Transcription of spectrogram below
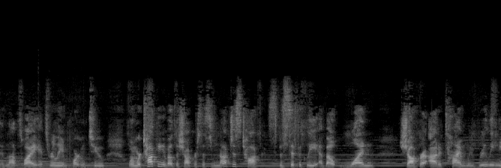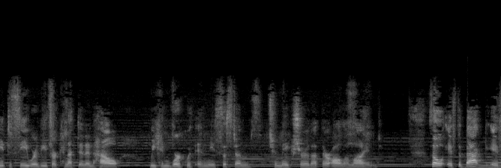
And that's why it's really important to, when we're talking about the chakra system, not just talk specifically about one chakra at a time. We really need to see where these are connected and how we can work within these systems to make sure that they're all aligned. So if the back if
